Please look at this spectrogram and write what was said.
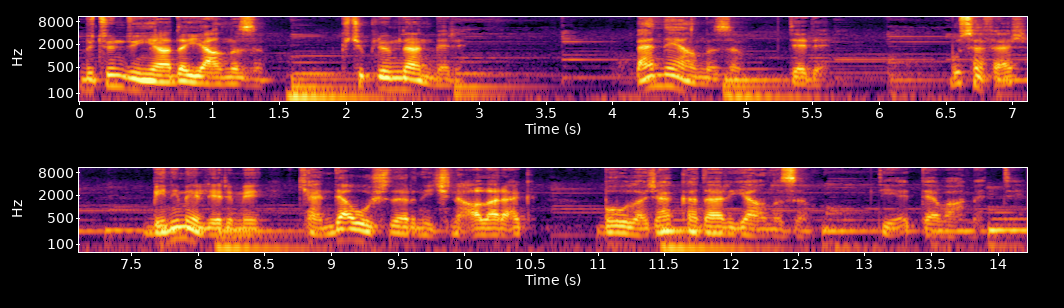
bütün dünyada yalnızım. Küçüklüğümden beri. Ben de yalnızım, dedi. Bu sefer benim ellerimi kendi avuçlarının içine alarak boğulacak kadar yalnızım diye devam etti.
